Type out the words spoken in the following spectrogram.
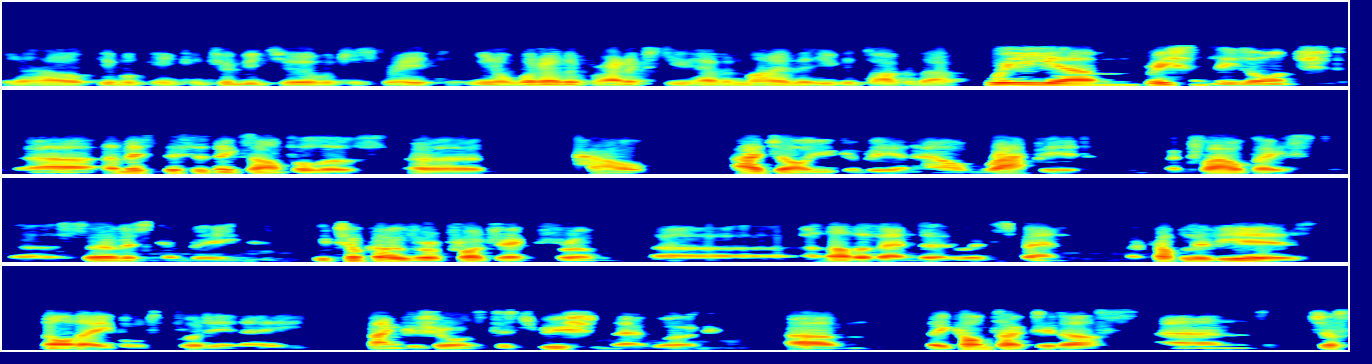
You know how people can contribute to it, which is great. You know what other products do you have in mind that you could talk about? We um, recently launched, uh, and this this is an example of uh, how agile you can be and how rapid a cloud-based uh, service can be. We took over a project from uh, another vendor who had spent a couple of years not able to put in a bank assurance distribution network. Um, they contacted us, and just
